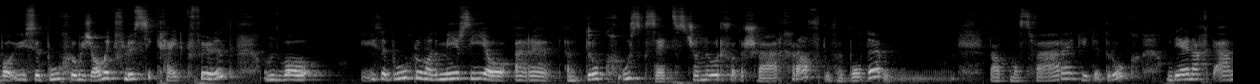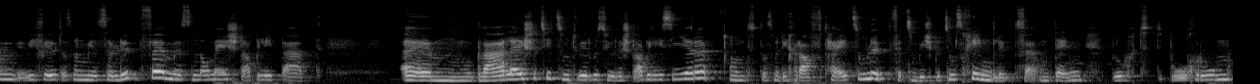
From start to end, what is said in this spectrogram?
wo unser Bauchraum ist auch mit Flüssigkeit gefüllt und wo unser Bauchraum, oder wir sind ja einem Druck ausgesetzt, schon nur von der Schwerkraft auf den Boden, die Atmosphäre gibt den Druck und je nachdem, wie viel das wir müssen lüpfen müssen, noch mehr Stabilität ähm, gewährleistet sind, um die Wirbelsäule zu stabilisieren und dass wir die Kraft haben zum Lüpfen, zum Beispiel zum Kind lüpfen. Und dann braucht der Bauchraum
